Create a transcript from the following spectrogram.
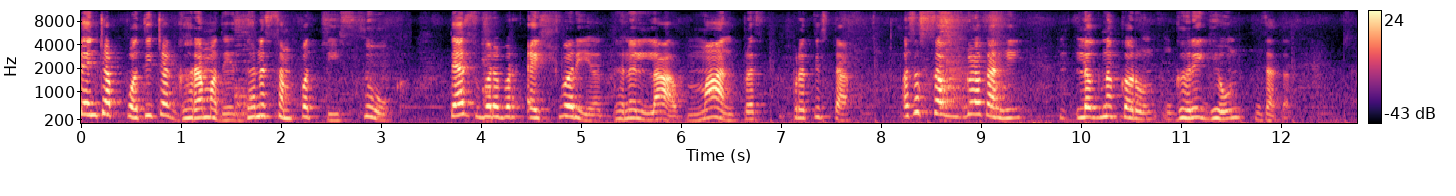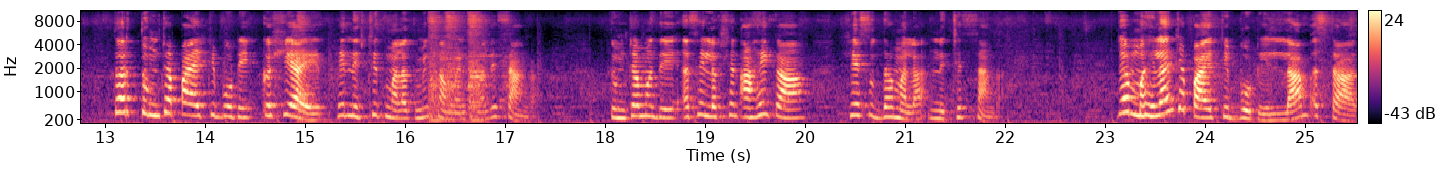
त्यांच्या पतीच्या घरामध्ये धनसंपत्ती सुख त्याचबरोबर ऐश्वर धनलाभ मान प्र प्रतिष्ठा असं सगळं काही लग्न करून घरी घेऊन जातात. तर तुमच्या पायाची बोटे कशी आहेत हे निश्चित मला तुम्ही कमेंट्समध्ये सांगा. तुमच्यामध्ये असे लक्षण आहे का? हे सुद्धा मला निश्चित सांगा. ज्या महिलांच्या पायाची बोटे लांब असतात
